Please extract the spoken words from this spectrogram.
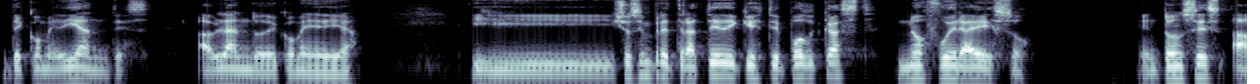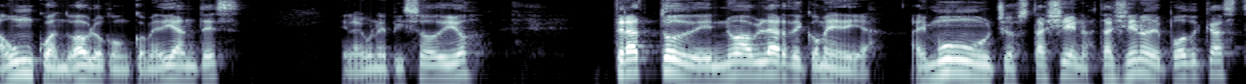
de comediantes hablando de comedia. Y yo siempre traté de que este podcast no fuera eso entonces, aun cuando hablo con comediantes, en algún episodio, trato de no hablar de comedia. Hay muchos, está lleno, está lleno de podcast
